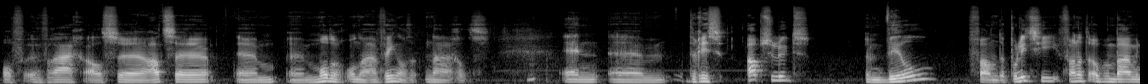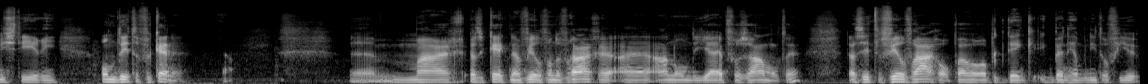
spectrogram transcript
Of een vraag als, eh, had ze ehm, eh, modder onder haar vingernagels? En ehm, er is absoluut een wil van de politie, van het Openbaar Ministerie, om dit te verkennen. Ehm, maar als ik kijk naar veel van de vragen, uh, Anon, die jij hebt verzameld, hè, daar zitten veel vragen op waarop ik denk, ik ben heel benieuwd of je,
